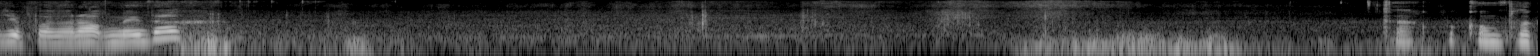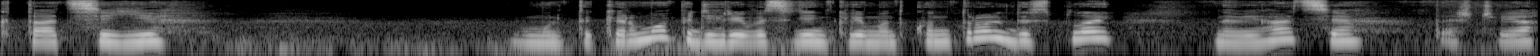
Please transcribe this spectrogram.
Є панорамний дах. Так, по комплектації мультикермо, підігріви сидінь, клімат-контроль, дисплей, навігація. Те, що я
